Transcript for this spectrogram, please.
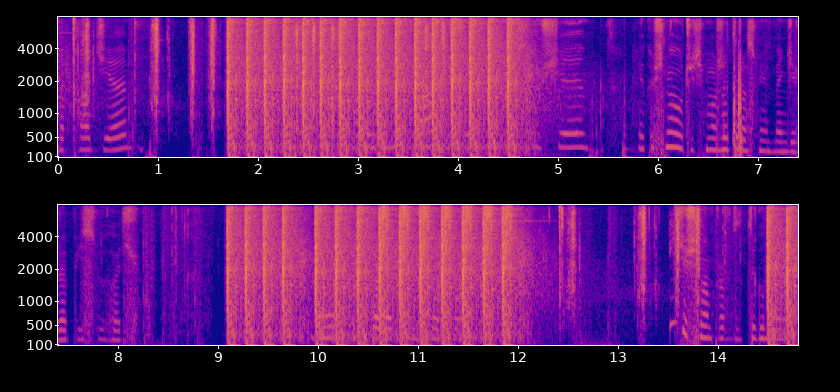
na padzie. Ale nie tak, się jakoś nauczyć. Może teraz mnie będzie lepiej słychać. Spróbujcie się naprawdę tego nauczyć.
